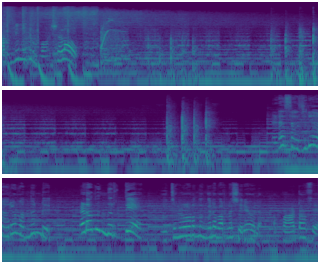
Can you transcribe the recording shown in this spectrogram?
കിട്ടിയില്ലെങ്കിൽ വഷളാവും എടാ സജിനി ആരോ വന്നിണ്ട്. എടാ ഒന്ന് നിർത്തിയേ. ഈച്ചനോടൊന്നും ഇങ്ങനെ പറഞ്ഞാൽ ശരിയാവില്ല പാർട്ട് പാട്ട് ഓഫ്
